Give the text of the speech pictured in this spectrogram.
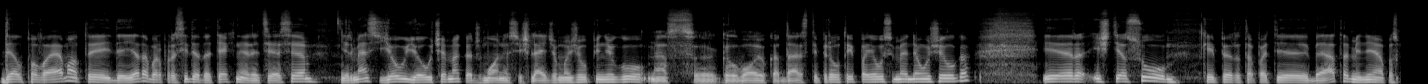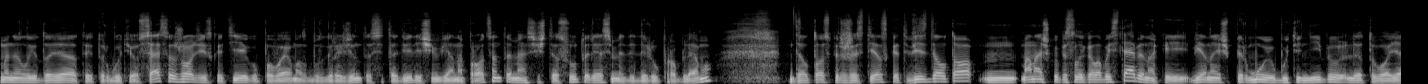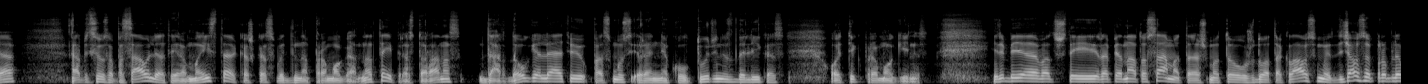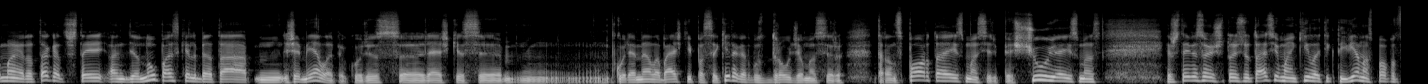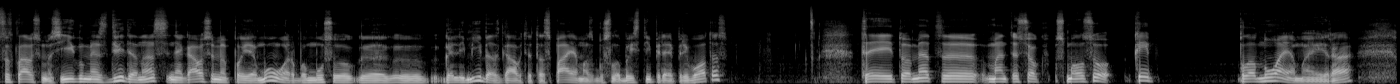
dėl pvmo tai deja dabar prasideda techninė recesija ir mes jau jaučiame kad žmonės išleidžia mažiau pinigų. Mes e, galvoju kad dar stipriau tai pajausime neužilgo ir iš tiesų kaip ir ta pati beata minėjo pas mane laidoje tai turbūt jos sesės žodžiais kad jeigu pvmas bus grąžintas į tą dvidešim vieną procentą mes iš tiesų turėsime didelių problemų dėl tos priežasties kad vis dėlto man aišku visą laiką labai stebina kai viena iš pirmųjų būtinybių lietuvoje ar tiksliau pasaulyje tai yra maistą kažkas vadina pramoga. Na taip, restoranas dar daugelį atvejų pas mus yra nekultūrinis dalykas, o tik pramoginis. Ir beje, va, štai ir apie NATO samatą aš matau užduotą klausimą. Didžiausia problema yra ta, kad štai ant dienų paskelbė tą mm, žemėlapį, kuris e, reiškia, mm, kuriame labai aiškiai pasakyta, kad bus draudžiamas ir transporto eismas, ir pėsčiųjų eismas. Ir štai visoje šitoje situacijoje man kyla tik tai vienas paprastas klausimas. Jeigu mes dvi dienas negausime pajamų arba mūsų galimybės gauti tas pajamas bus labai stipriai apribotas, tai tuomet e, man tiesiog smalsu, kaip planuojama yra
